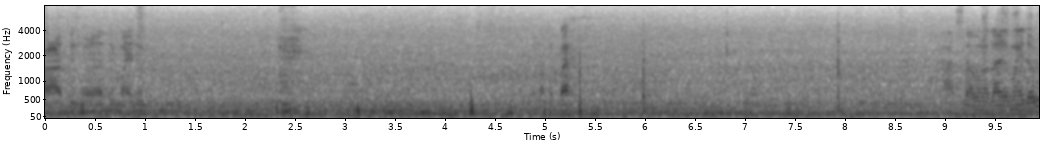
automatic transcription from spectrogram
Paatin mo natin mga idol. Malaki pa. Asa muna tayo mga idol.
